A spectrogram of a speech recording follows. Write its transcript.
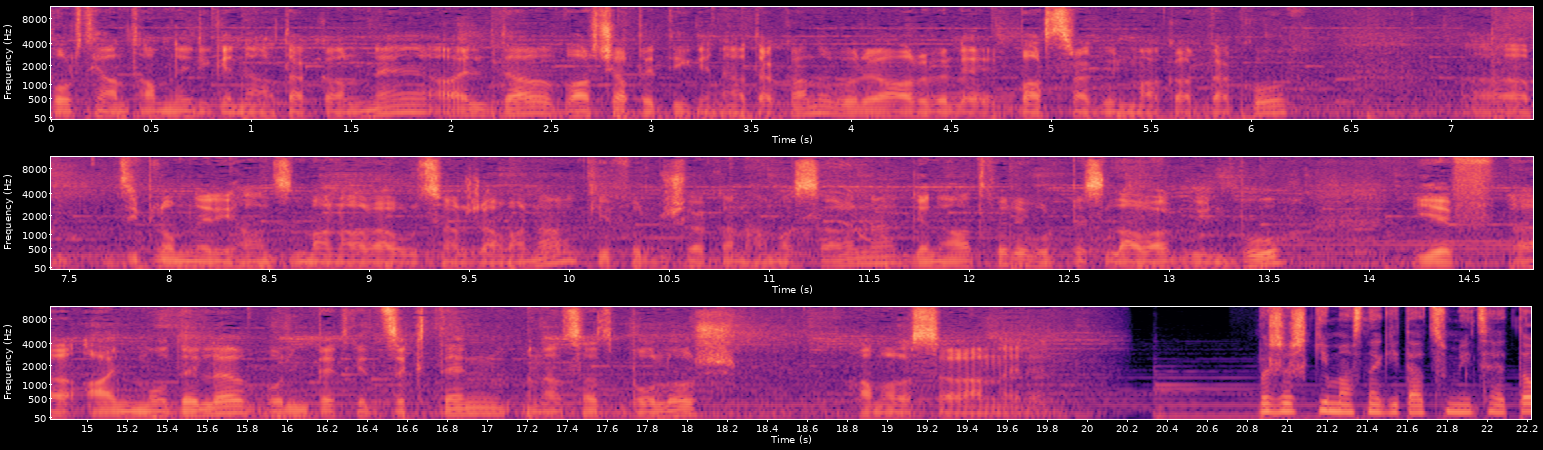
խորհրդի անդամների գնահատականն է, այլ դա վարչապետի գնահատականը, որը արվել է բարձրագույն մակարդակով դիպլոմների հանձնման արարողության ժամանակ, երբ որ բժշկական համասարանը գնահատվել է որպես լավագույն բուհ եւ այն մոդելը, որին պետք է ձգտեն մնացած բոլոր համալսարանները։ Բժշկի մասնագիտացումից հետո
